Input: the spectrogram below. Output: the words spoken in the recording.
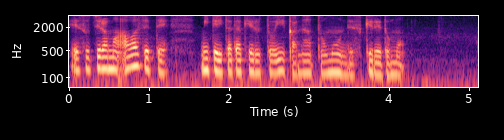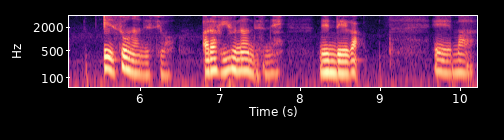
えーそちらも合わせて見ていただけるといいかなと思うんですけれども。えーそうなんですよ。アラフィフなんですね。年齢が。えーまあ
